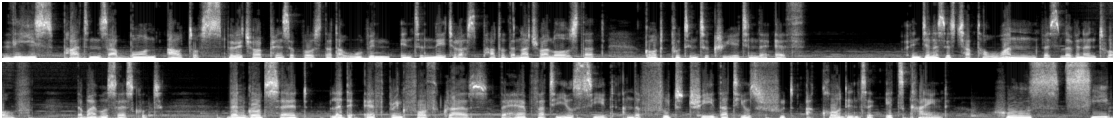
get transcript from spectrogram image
These patterns are born out of spiritual principles that are woven into nature as part of the natural laws that God put into creating the earth. In Genesis chapter 1 verse 11 and 12, the Bible says, quote, Then God said, let the earth bring forth grass, the herb that yields seed, and the fruit tree that yields fruit according to its kind, whose seed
